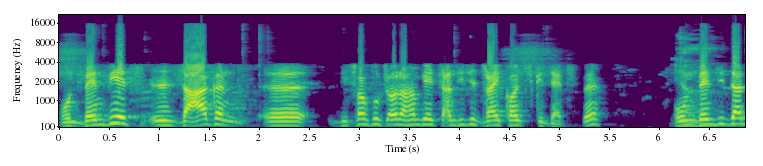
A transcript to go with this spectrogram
Und wenn wir jetzt äh, sagen, äh, die 52 Euro haben wir jetzt an diese drei Coins gesetzt, ne? Und Ja. wenn Sie dann,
